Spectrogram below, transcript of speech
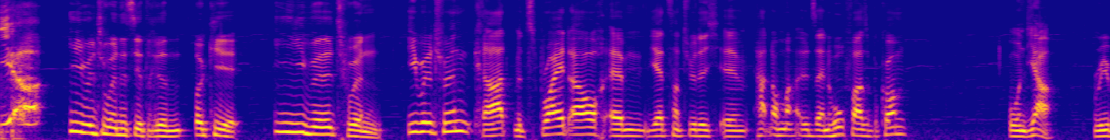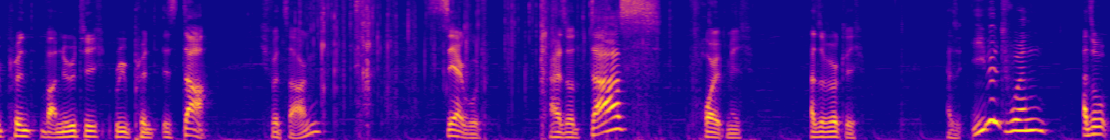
Ja! Evil Twin ist hier drin. Okay, Evil Twin. Evil Twin, gerade mit Sprite auch. Ähm, jetzt natürlich, ähm, hat nochmal seine Hochphase bekommen. Und ja, Reprint war nötig. Reprint ist da. Ich würde sagen, sehr gut. Also das freut mich. Also wirklich. Also Evil Twin, also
